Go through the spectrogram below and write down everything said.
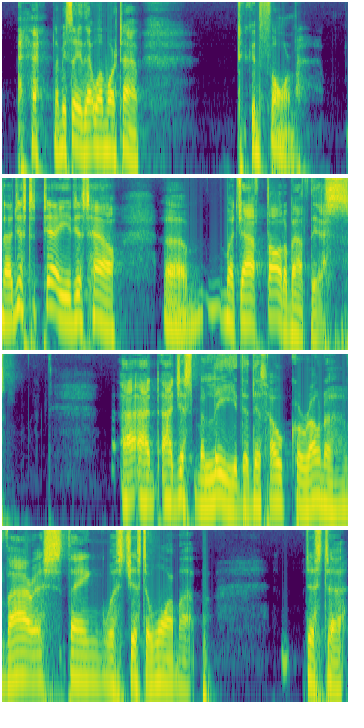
Let me say that one more time. To conform. Now, just to tell you just how uh, much I've thought about this, I, I, I just believe that this whole coronavirus thing was just a warm up, just to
